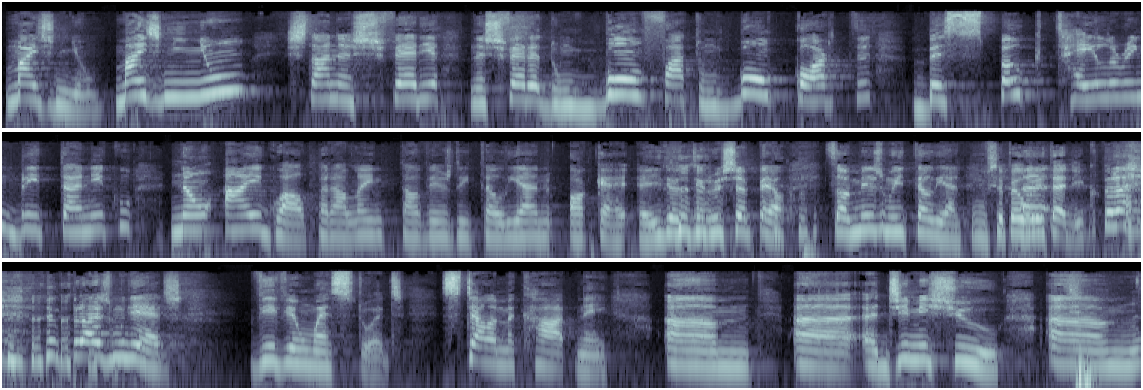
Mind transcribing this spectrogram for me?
Mais nenhum. Mais nenhum está na esfera, na esfera de um bom fato, um bom corte, bespoke tailoring britânico. Não há igual, para além talvez do italiano. Ok, aí eu tiro o chapéu. Só mesmo o italiano. Um chapéu britânico. Uh, para, para as mulheres, Vivian Westwood, Stella McCartney, um, uh, Jimmy Choo. Um...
